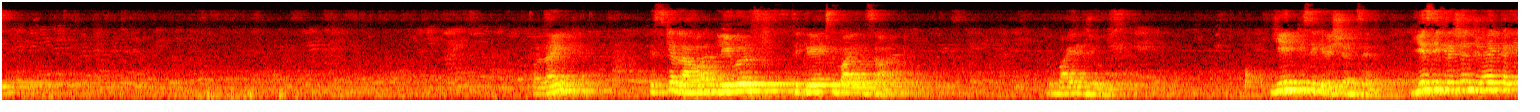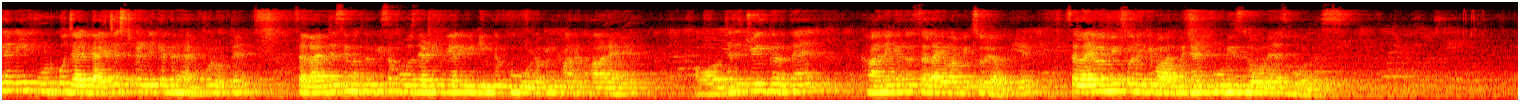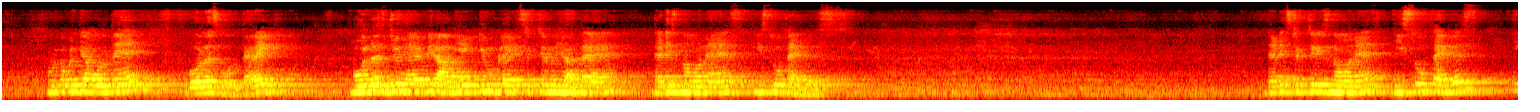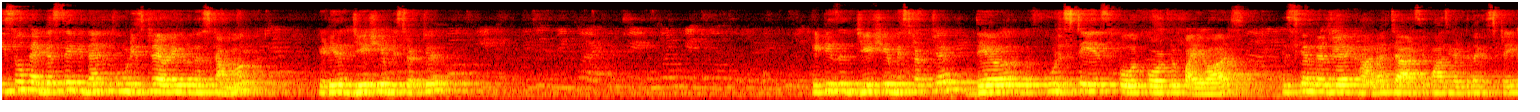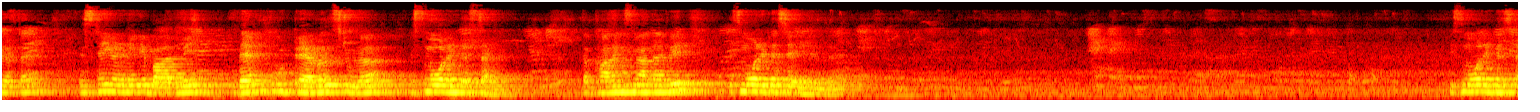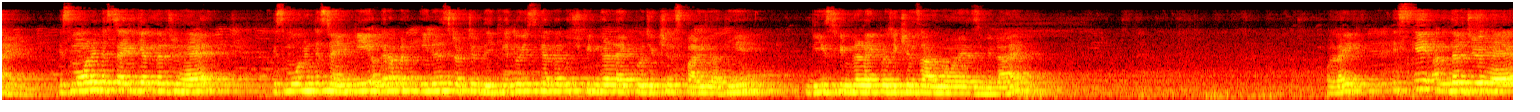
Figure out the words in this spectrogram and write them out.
Right इसके अलावा liver secretes bile salt bile juice ये इनकी सिक्रेशन है। ये सीक्रेशन जो है कहीं ना कहीं फ़ूड को डाइजेस्ट करने के अंदर हेल्पफुल होते हैं। सलाइव जैसे मतलब कि suppose that if we are eating the food अपन खाना खा रहे हैं, और जैसे च्यूइंग करते हैं, खाने के अंदर सलाइवा मिक्स हो जाती है। सलाइवा मिक्स होने के बाद में that food is known as bolus food को अपन क्या बोलते हैं? बोलस बोलते हैं राइट बोलस जो है फिर आगे ट्यूब लाइक स्ट्रक्चर में जाता है that is known as oesophagus that structure is known as esophagus esophagus से then food is traveling to the stomach it is a j shaped structure it is a j shaped structure there the food stays for 4 to 5 hours इसके अंदर जो है खाना चार से पाँच घंटे तक स्टे करता है स्टे करने के बाद में then food travels to the small intestine तब खाना किसमें आता है फिर स्मॉल इंटेस्टाइन के अंदर स्मॉल इंटेस्टाइन स्मॉल इंटेस्टाइन के अंदर जो है स्मॉल इंटेस्टाइन की अगर अपन इनर स्ट्रक्चर देखें तो इसके अंदर कुछ फिंगर लाइक प्रोजेक्शंस पाई जाती हैं। These finger like projections are known as villi right इसके अंदर जो है,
